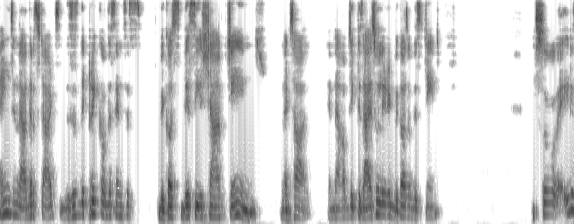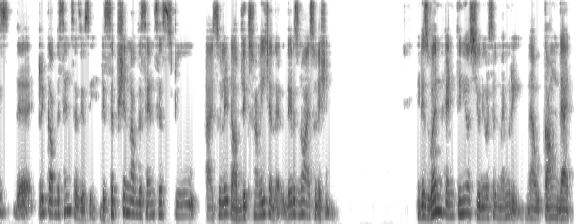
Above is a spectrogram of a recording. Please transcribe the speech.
ends and the other starts. This is the trick of the senses because they see a sharp change. That's all. and the object is isolated because of this change. So it is the trick of the senses, you see. Deception of the senses to isolate objects from each other. There is no isolation. It is one continuous universal memory. Now count that.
